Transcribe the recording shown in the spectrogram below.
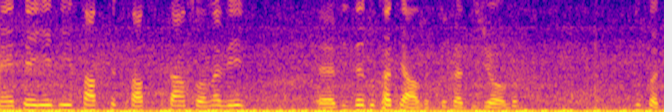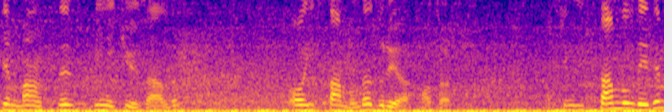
MT7'yi sattık. Sattıktan sonra bir biz de Ducati aldık. Ducatici oldum. Ducati Monster 1200 aldım. O İstanbul'da duruyor motor. Şimdi İstanbul dedim.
